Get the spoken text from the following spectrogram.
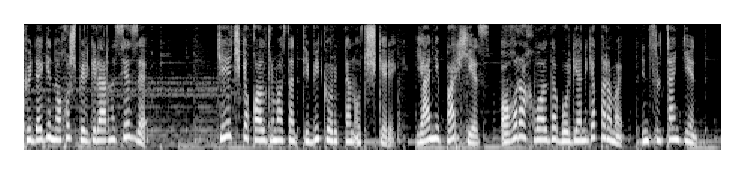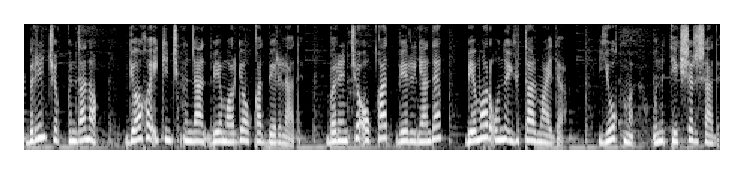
quyidagi noxush belgilarni sezsa kechga qoldirmasdan tibbiy ko'rikdan o'tish kerak. Ya'ni parhez og'ir ahvolda bo'lganiga qaramay insultdan keyin birinchi kundanoq goho ikkinchi kundan bemorga ovqat beriladi. Birinchi ovqat berilganda bemor uni yutolmaydi yo'qmi? Uni tekshirishadi.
